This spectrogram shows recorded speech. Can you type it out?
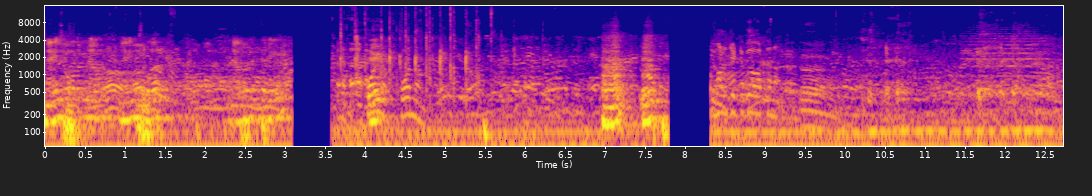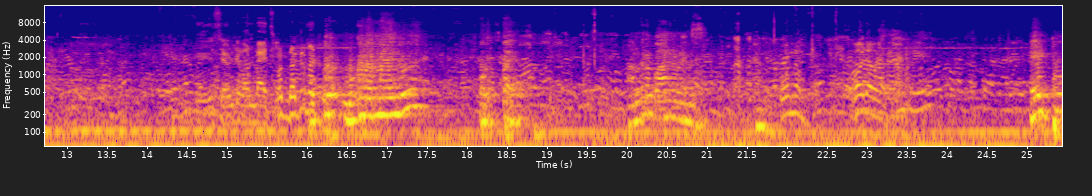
Nine four nine four double three seventy one batch దగ్గర పెట్టు ముగ్గురు అమ్మాయిలు ఒక అందరూ బాగానే ఉన్నారు eight two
